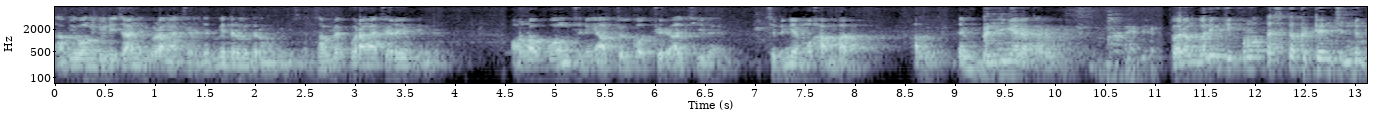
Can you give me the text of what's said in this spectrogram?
Tapi wong Indonesia yang kurang ajar, jadi pinter-pinter wong Indonesia. Sampai kurang ajar ya pinter. Ono wong jenenge Abdul Qadir Al Jilani, jenenge Muhammad Al. Tapi belingnya ra karo. Barang balik diprotes kegedean jeneng.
